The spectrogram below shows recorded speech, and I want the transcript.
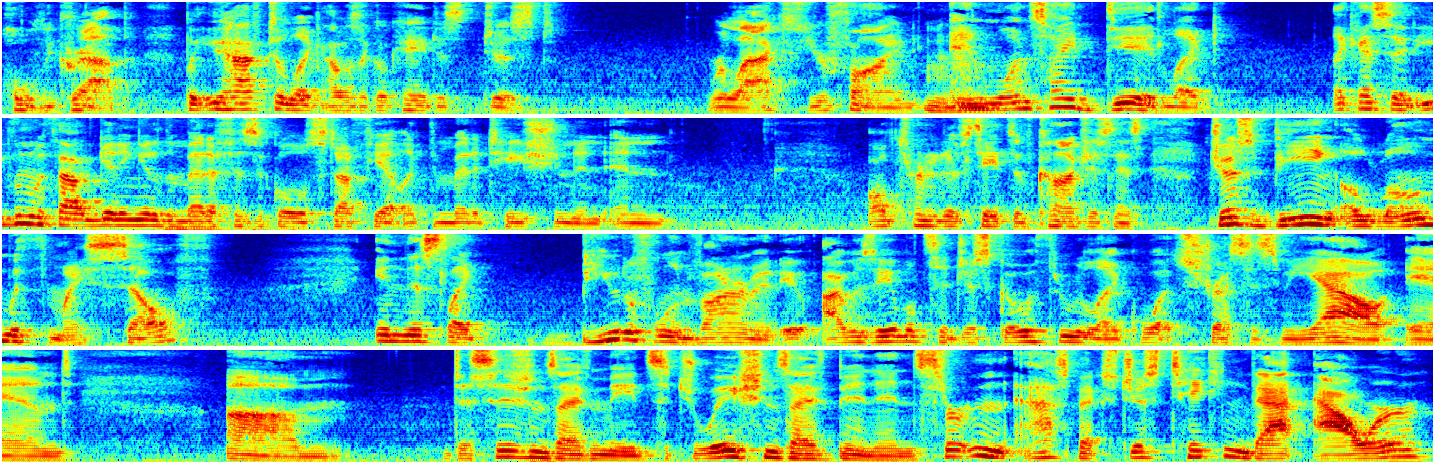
holy crap. But you have to like, I was like, okay, just just relax. You're fine. Mm-hmm. And once I did, like, like I said, even without getting into the metaphysical stuff yet, like the meditation and, and alternative states of consciousness, just being alone with myself in this like beautiful environment, it, I was able to just go through like what stresses me out and um, decisions I've made, situations I've been in, certain aspects. Just taking that hour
